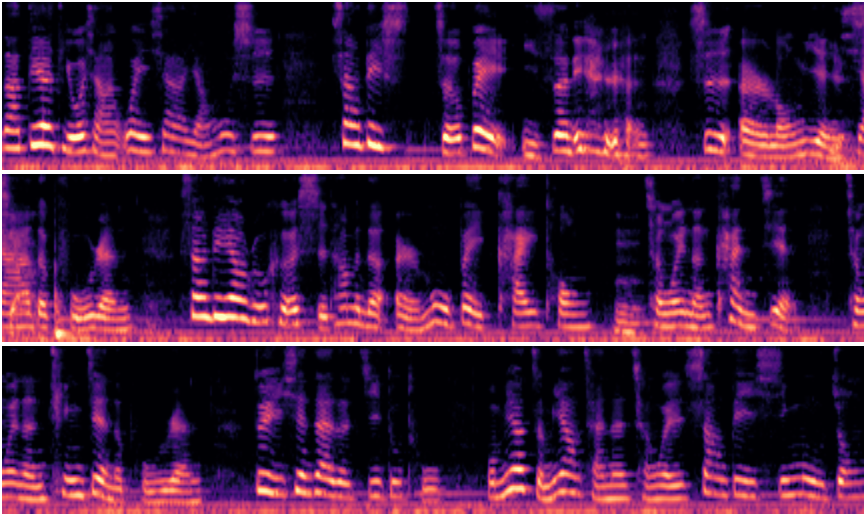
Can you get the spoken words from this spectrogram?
那第二题，我想问一下杨牧师：上帝责备以色列人是耳聋眼瞎的仆人，上帝要如何使他们的耳目被开通，嗯，成为能看见、成为能听见的仆人？对于现在的基督徒，我们要怎么样才能成为上帝心目中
